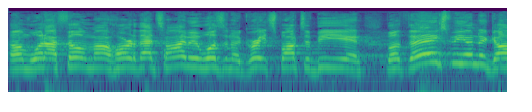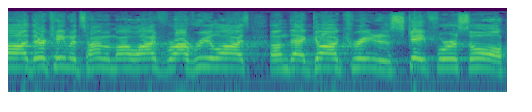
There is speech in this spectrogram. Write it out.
um, what I felt in my heart at that time, it wasn't a great spot to be in. But thanks be unto God, there came a time in my life where I realized that God created escape for for us all.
